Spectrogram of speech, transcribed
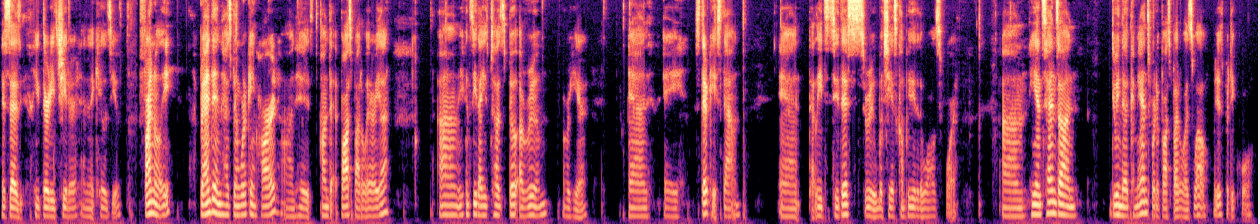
it says you dirty cheater and then it kills you. Finally, Brandon has been working hard on his on the boss battle area. Um, you can see that he has built a room over here and a staircase down and that leads to this room which he has completed the walls for. Um, he intends on doing the commands for the boss battle as well, which is pretty cool.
